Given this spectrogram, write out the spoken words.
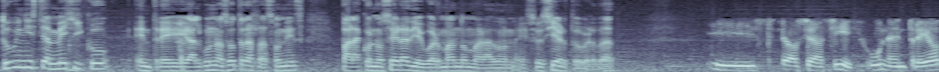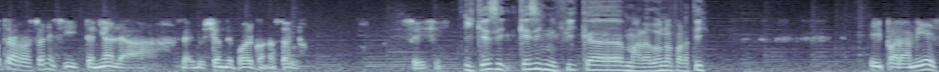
tú viniste a México, entre algunas otras razones, para conocer a Diego Armando Maradona. Eso es cierto, ¿verdad? Y, o sea, sí, una, entre otras razones, sí, tenía la, la ilusión de poder conocerlo. Sí, sí. ¿Y qué, qué significa Maradona para ti? Y para mí es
